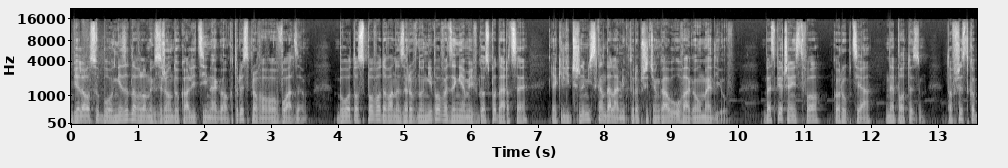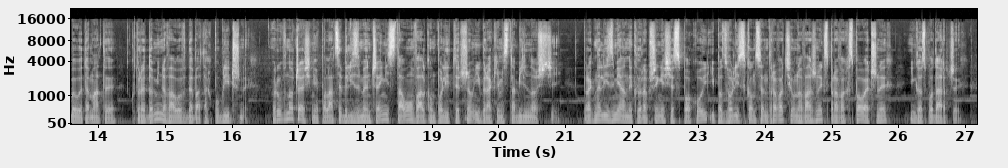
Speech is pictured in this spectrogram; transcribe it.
Wiele osób było niezadowolonych z rządu koalicyjnego, który sprawował władzę. Było to spowodowane zarówno niepowodzeniami w gospodarce, jak i licznymi skandalami, które przyciągały uwagę mediów. Bezpieczeństwo, korupcja, nepotyzm to wszystko były tematy, które dominowały w debatach publicznych. Równocześnie Polacy byli zmęczeni stałą walką polityczną i brakiem stabilności. Pragnęli zmiany, która przyniesie spokój i pozwoli skoncentrować się na ważnych sprawach społecznych i gospodarczych.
